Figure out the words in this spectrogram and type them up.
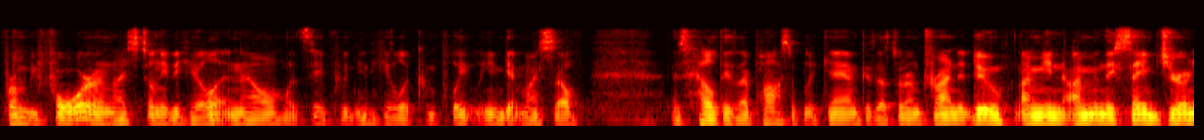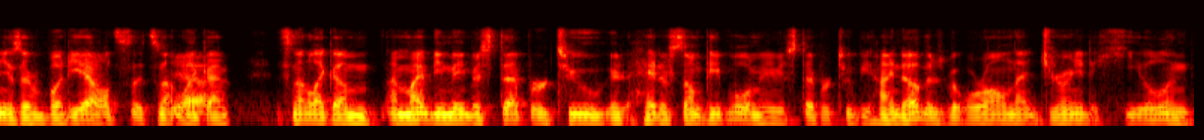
from before, and I still need to heal it. And now let's see if we can heal it completely and get myself as healthy as I possibly can because that's what I'm trying to do. I mean, I'm in the same journey as everybody else. It's not yeah. like I'm it's not like I'm I might be maybe a step or two ahead of some people or maybe a step or two behind others, but we're all on that journey to heal and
